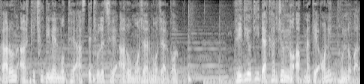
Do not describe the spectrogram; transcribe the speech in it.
কারণ আর কিছু দিনের মধ্যে আসতে চলেছে আরও মজার মজার গল্প। ভিডিওটি দেখার জন্য আপনাকে অনেক ধন্যবাদ।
